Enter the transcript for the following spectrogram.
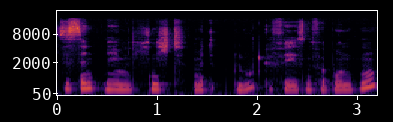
Sie sind nämlich nicht mit Blutgefäßen verbunden,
